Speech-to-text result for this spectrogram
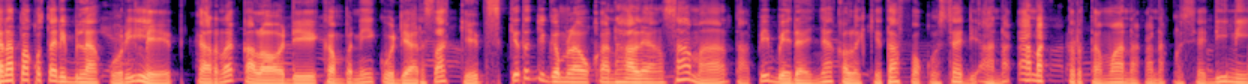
Kenapa aku tadi bilang aku relate? Karena kalau di company ku di Arsa Kids, kita juga melakukan hal yang sama, tapi bedanya kalau kita fokusnya di anak-anak, terutama anak-anak usia dini.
